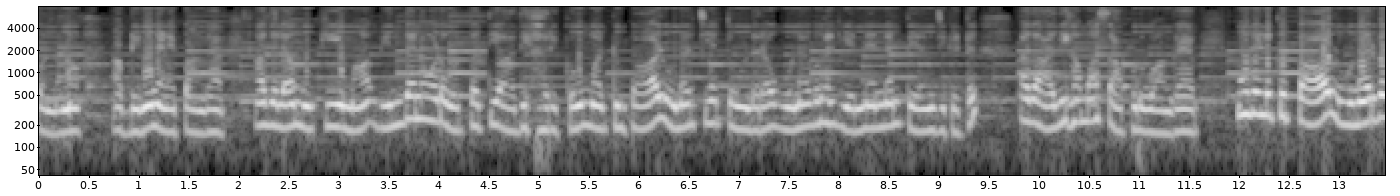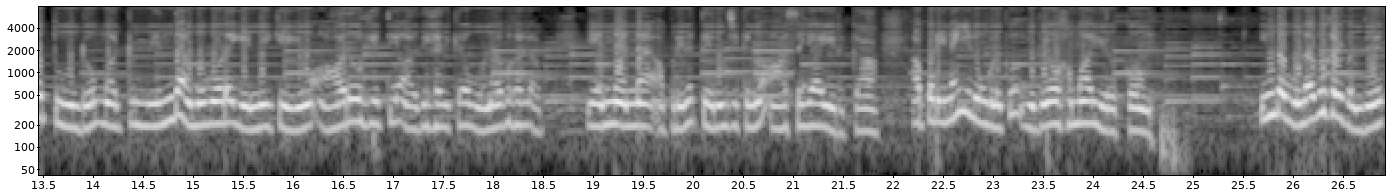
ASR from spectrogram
பண்ணணும் அப்படின்னு நினைப்பாங்க. அதுல முக்கியமா விந்தனோட உற்பத்தி அதிகரிக்கும் மற்றும் பால் உணர்ச்சியை தூண்டுற உணவுகள் என்னென்னன்னு தெரிஞ்சுக்கிட்டு அதை அதிகமா சாப்பிடுவாங்க. உங்களுக்கு பால் உணர்வை தூண்டும் மற்றும் இந்த அணுவோட எண்ணிக்கையும் ஆரோக்கியத்தையும் அதிகரிக்கிற உணவுகள் என்னென்ன அப்படின்னு தெரிஞ்சுக்கணும் ஆசையா இருக்கா? அப்படின்னா இது உங்களுக்கு உபயோகமா இருக்கும். இந்த உணவுகள் வந்து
